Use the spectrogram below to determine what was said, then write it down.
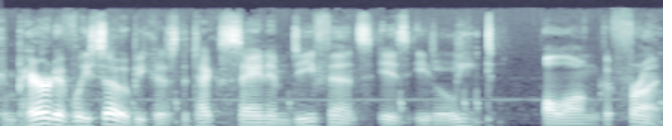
comparatively so because the Texas A&M defense is elite along the front.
